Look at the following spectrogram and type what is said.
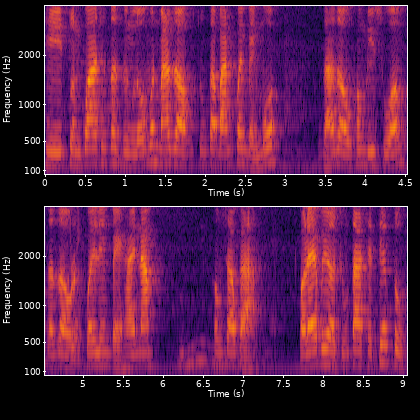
thì tuần qua chúng ta dừng lỗ mất mã dầu. Chúng ta bán quanh 71 giá dầu không đi xuống, giá dầu lại quay lên 725 không sao cả. Có lẽ bây giờ chúng ta sẽ tiếp tục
